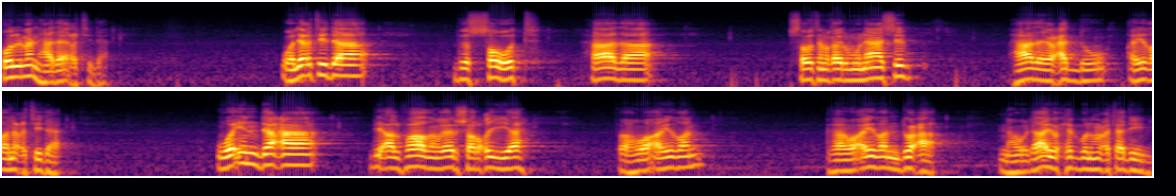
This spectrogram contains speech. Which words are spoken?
ظلما هذا اعتداء. والاعتداء بالصوت هذا صوت غير مناسب هذا يعد أيضا اعتداء. وإن دعا بألفاظ غير شرعية فهو أيضا فهو أيضا دعاء إنه لا يحب المعتدين.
